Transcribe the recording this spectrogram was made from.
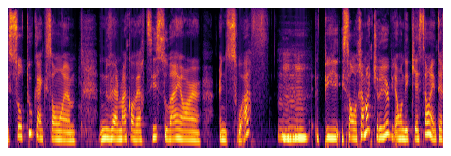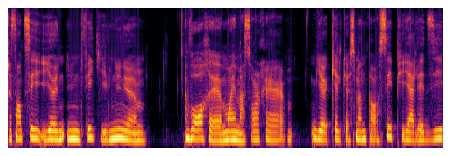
surtout quand ils sont euh, nouvellement convertis, souvent ils ont un- une soif. Mhm. Puis ils sont vraiment curieux, puis ils ont des questions intéressantes. Tu sais, il y a une, une fille qui est venue voir moi et ma soeur il y a quelques semaines passées, puis elle a dit,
